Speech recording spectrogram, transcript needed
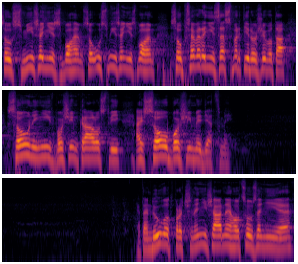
jsou smířeni s Bohem, jsou usmířeni s Bohem, jsou převedeni ze smrti do života, jsou nyní v Božím království a jsou Božími dětmi. A ten důvod, proč není žádného odsouzení, je,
